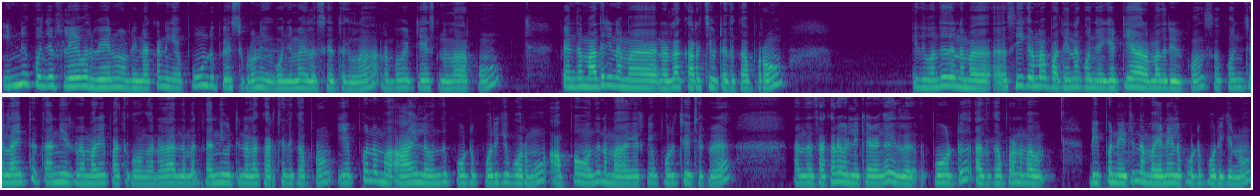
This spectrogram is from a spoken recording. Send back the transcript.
இன்னும் கொஞ்சம் ஃப்ளேவர் வேணும் அப்படின்னாக்கா நீங்கள் பூண்டு பேஸ்ட் கூட நீங்கள் கொஞ்சமாக இதில் சேர்த்துக்கலாம். ரொம்பவே டேஸ்ட் நல்லாயிருக்கும் இப்போ இந்த மாதிரி நம்ம நல்லா கரைச்சி விட்டதுக்கப்புறம் இது வந்து நம்ம சீக்கிரமாக பார்த்தீங்கன்னா கொஞ்சம் கெட்டியாகிற மாதிரி இருக்கும். ஸோ கொஞ்சம் லைட்டாக தண்ணி இருக்கிற மாதிரியே பார்த்துக்கோங்க. நல்லா அந்த மாதிரி தண்ணி விட்டு நல்லா கரைச்சதுக்கப்புறம் எப்போ நம்ம ஆயிலில் வந்து போட்டு பொறிக்க போகிறோமோ அப்போ வந்து நம்ம ஏற்கனவே பொறிச்சு வச்சுருக்கிற அந்த சக்கரை வெள்ளிக்கிழங்கை இதில் போட்டு அதுக்கப்புறம் நம்ம டிப் பண்ணிவிட்டு நம்ம எண்ணெயில் போட்டு பொறிக்கணும்.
